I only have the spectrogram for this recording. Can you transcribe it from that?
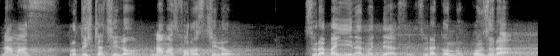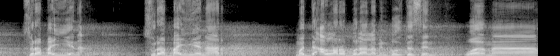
নামাজ প্রতিষ্ঠা ছিল? নামাজ ফরজ ছিল? সুরা বাইয়েনার মধ্যে আছে। সুরা কোন কোন সুরা? সুরা বাইয়েনা। সুরা বাইয়েনার মধ্যে আল্লাহ রব্বুল আলমিন বলতেছেন, ওয়ামা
